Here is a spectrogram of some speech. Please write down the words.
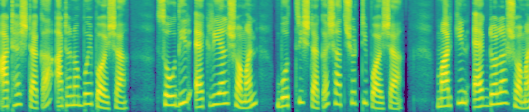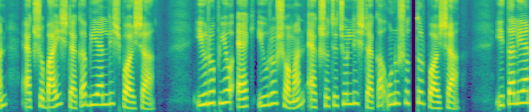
আঠাশ টাকা আটানব্বই পয়সা। সৌদির এক রিয়াল সমান বত্রিশ টাকা সাতষট্টি পয়সা। মার্কিন এক ডলার সমান একশো বাইশ টাকা বিয়াল্লিশ পয়সা। ইউরোপীয় এক ইউরো সমান একশো ছেচল্লিশ টাকা উনসত্তর পয়সা। ইতালিয়ান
